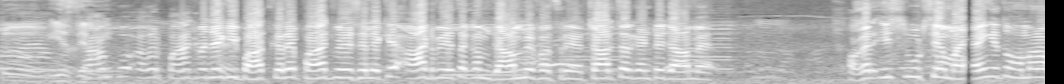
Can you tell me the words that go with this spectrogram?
to east शाम को अगर पाँच बजे की बात करें पाँच बजे से लेकर आठ बजे तक हम जाम में फंस रहे हैं चार चार घंटे जाम है। अगर इस रूट से हम आएँगे तो हमारा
